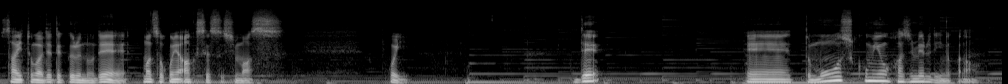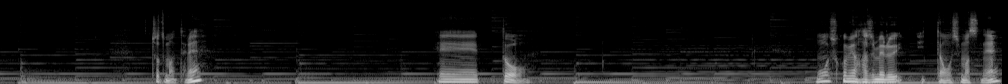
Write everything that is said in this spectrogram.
サイトが出てくるので、まずそこにアクセスします。ほい。で、えー、っと、申し込みを始めるでいいのかなちょっと待ってね。えー、っと、申し込みを始める、一旦押しますね。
